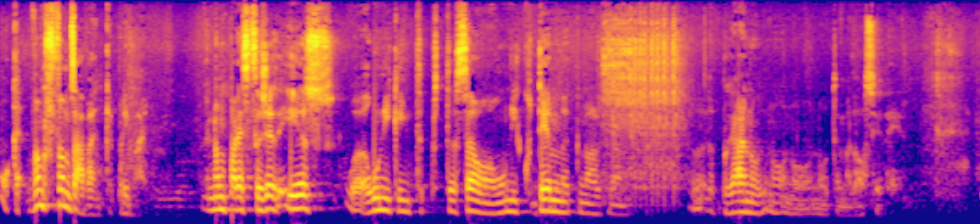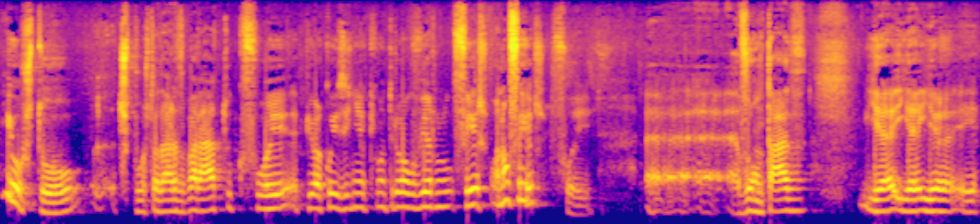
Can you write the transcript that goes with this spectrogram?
ok, vamos, vamos à banca primeiro. Não me parece que seja esse a única interpretação, o único tema que nós devemos pegar no, no, no tema da OCDE. Eu estou disposto a dar de barato que foi a pior coisinha que o anterior governo fez ou não fez. Foi a, a, a vontade e a, e, a, e,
